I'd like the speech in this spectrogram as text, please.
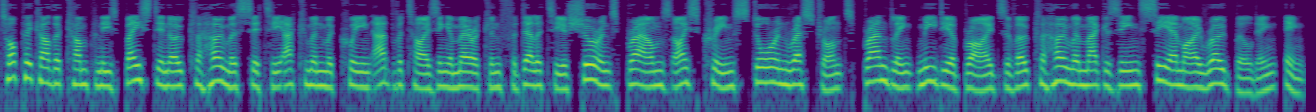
Topic Other companies based in Oklahoma City Ackerman McQueen Advertising American Fidelity Assurance Brown's Ice Cream Store and Restaurants Brandlink Media Brides of Oklahoma Magazine CMI Road Building, Inc.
